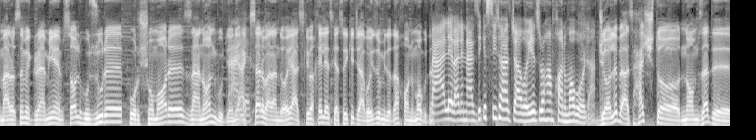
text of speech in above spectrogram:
مراسم گرمی امسال حضور پرشمار زنان بود. یعنی بله. اکثر برنده های اصلی و خیلی از کسایی که جوایز رو می‌دادن خانوما بودن. بله بله نزدیک سی تا از جوایز رو هم خانوما بردن. جالب از هشت تا نامزد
